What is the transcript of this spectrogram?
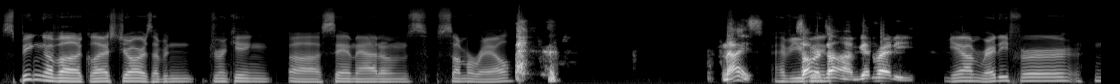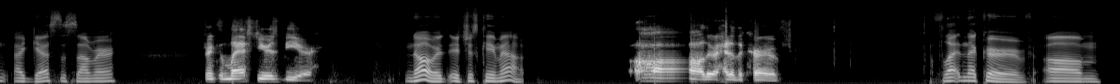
Speaking of uh, glass jars, I've been drinking uh, Sam Adams Summer Ale. Nice. Have you been? Summertime, getting ready. Yeah, I'm ready for, I guess, the summer. Drinking last year's beer. No, it, it just came out. Oh, they're ahead of the curve. Flatten that curve. Um,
